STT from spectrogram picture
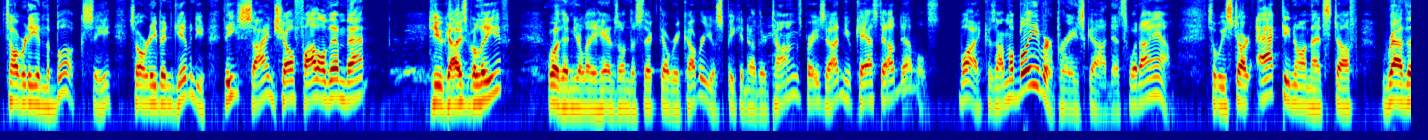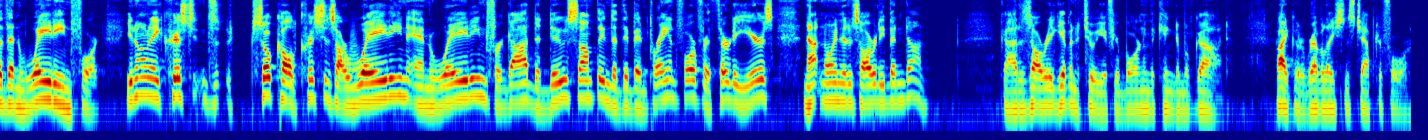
it's already in the book, see? It's already been given to you. These signs shall follow them that. Do you guys believe? Well, then you lay hands on the sick, they'll recover. You'll speak in other tongues, praise God, and you cast out devils. Why? Because I'm a believer, praise God. That's what I am. So we start acting on that stuff rather than waiting for it. You know how many Christians, so called Christians, are waiting and waiting for God to do something that they've been praying for for 30 years, not knowing that it's already been done? God has already given it to you if you're born in the kingdom of God. All right, go to Revelations chapter 4.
